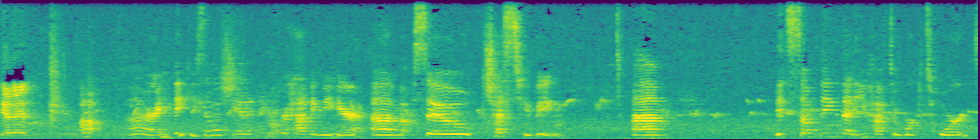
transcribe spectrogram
get it up. All right, thank you so much, Shannon. Thank you for having me here. Um, so, chest hooping. Um, it's something that you have to work towards.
